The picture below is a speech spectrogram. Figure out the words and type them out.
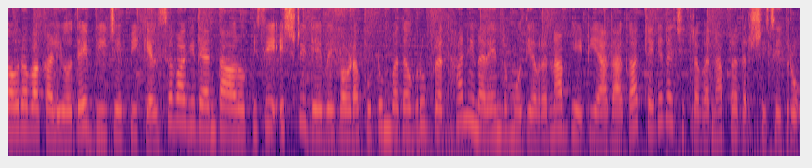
ಗೌರವ ಕಳೆಯೋದೇ ಬಿಜೆಪಿ ಕೆಲಸವಾಗಿದೆ ಅಂತ ಆರೋಪಿಸಿ ಎಚ್ ಡಿ ದೇವೇಗೌಡ ಕುಟುಂಬದವರು ಪ್ರಧಾನಿ ನರೇಂದ್ರ ಮೋದಿ ಅವರನ್ನ ಭೇಟಿಯಾದಾಗ ತೆಗೆದ ಚಿತ್ರವನ್ನ ಪ್ರದರ್ಶಿಸಿದ್ರು.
